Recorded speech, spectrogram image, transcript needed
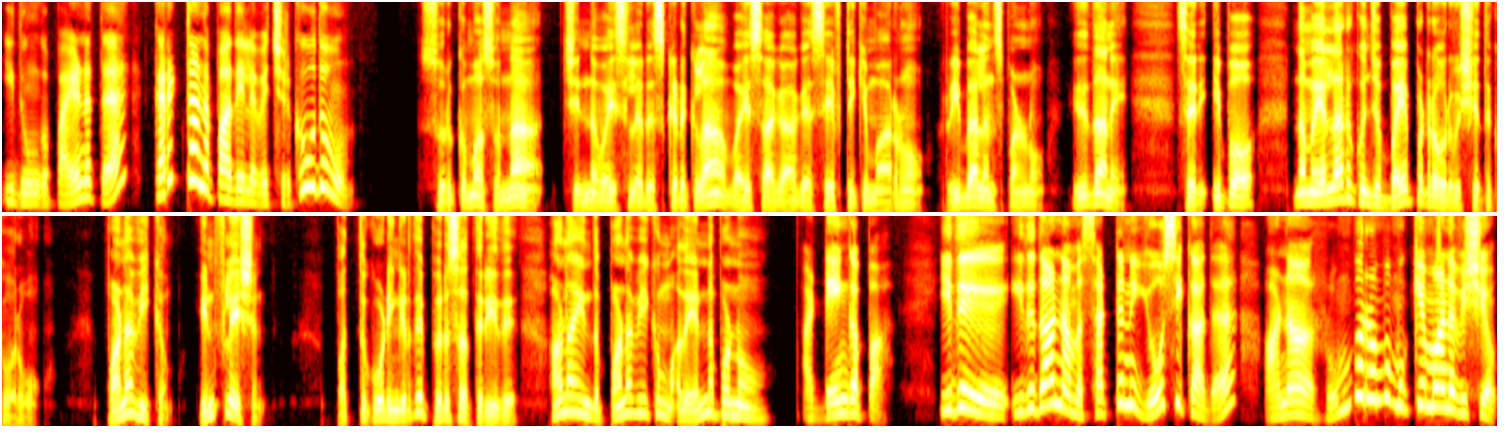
இது உங்க பயணத்தை கரெக்டான பாதையில வச்சிருக்க உதவும். சுருக்கமா சொன்னா சின்ன வயசுல ரிஸ்க் எடுக்கலாம் வயசாக ஆக சேஃப்டிக்கு மாறணும் ரீபேலன்ஸ் பண்ணணும். இதுதானே? சரி இப்போ நம்ம எல்லாரும் கொஞ்சம் பயப்படுற ஒரு விஷயத்துக்கு வருவோம். பணவீக்கம் இன்ஃப்ளேஷன். பத்து கோடிங்கிறதே பெருசா தெரியுது. ஆனா இந்த பணவீக்கம் அதை என்ன பண்ணும்? அடேங்கப்பா! இது இதுதான் நாம சட்டுன்னு யோசிக்காத ஆனா ரொம்ப ரொம்ப முக்கியமான விஷயம்.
